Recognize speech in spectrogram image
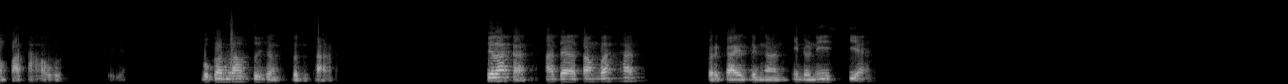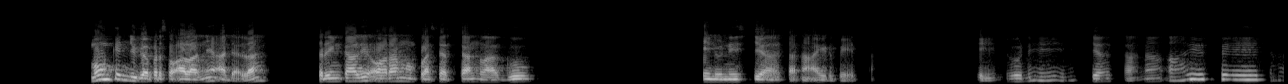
empat tahun. Gitu ya. Bukan waktu yang sebentar. Silakan, ada tambahan berkait dengan Indonesia. Mungkin juga persoalannya adalah sering kali orang memplesetkan lagu Indonesia tanah air beta. Indonesia tanah air beta.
